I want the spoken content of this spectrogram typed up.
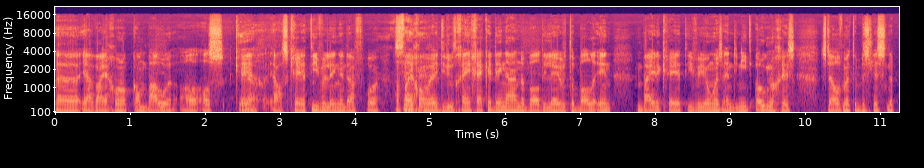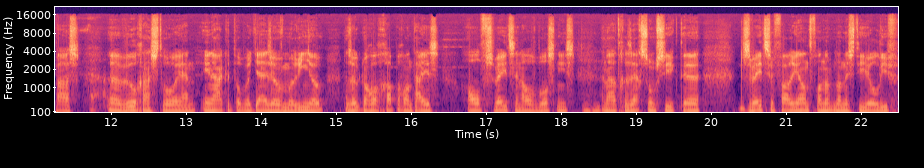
Eh, ja, waar je gewoon op kan bouwen al- als, crea- Ja. ja, als creatievelingen daarvoor. Waarvan Zeker. je gewoon weet, die doet geen gekke dingen aan de bal. Die levert de ballen in. Beide creatieve jongens. En die niet ook nog eens zelf met de beslissende paas eh, wil gaan strooien. En inhakend op wat jij zei over Mourinho. Dat is ook nog wel grappig, want hij is half Zweeds en half Bosnisch. En hij had gezegd, soms zie ik de, de Zweedse variant van hem, dan is die heel lief.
